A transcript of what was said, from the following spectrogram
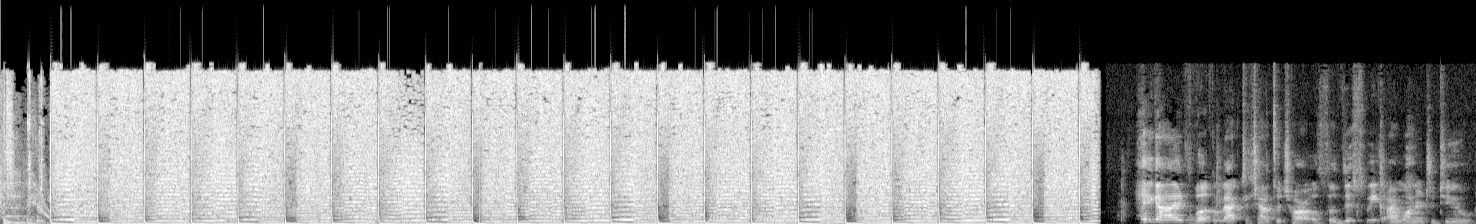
Hey guys, welcome back to Chats with Charles. So this week I wanted to do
